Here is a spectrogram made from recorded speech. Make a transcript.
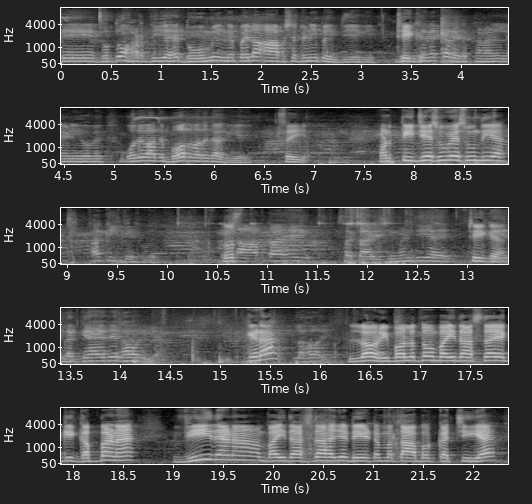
ਤੇ ਦੁੱਧੋਂ ਹਟਦੀ ਆ ਇਹ 2 ਮਹੀਨੇ ਪਹਿਲਾਂ ਆਪ ਛੱਡਣੀ ਪੈਂਦੀ ਹੈਗੀ। ਜੇ ਠੀਕ ਕਿਸੇ ਨੇ ਘਰੇ ਰੱਖਣ ਵਾਲੀ ਲੈਣੀ ਹੋਵੇ ਉਹਦੇ ਵਾਸਤੇ ਬਹੁਤ ਵਧ ਗਈ ਹੈ ਇਹ। ਸਹੀ ਹੈ ਹੁਣ ਤੀਜੇ ਸੂਏ ਸੁੰਦੀ ਆ? ਆ ਤੀਜੇ ਸੂਏ। ਦੋਸਤ ਆਪ ਤਾਂ ਇਹ ਸਰਕਾਰੀ ਸੀਮਨ ਦੀ ਆ ਇਹ। ਠੀਕ ਹੈ ਇਹ ਲੱਗਿਆ ਇਹਦੇ ਲਾਹੌਰੀ ਆ। ਕਿਹੜਾ? ਲਾਹੌਰੀ। ਲਾਹੌਰੀ ਬੁੱਲ ਤੋਂ ਬਾਈ ਦੱਸਦਾ ਹੈ ਅੱਗੇ ਗੱਭਣ ਹੈ। 20 ਦਿਨ ਬਾਈ ਦੱਸਦਾ ਹਜੇ ਡੇਟ ਮੁਤਾਬਕ ਕੱਚੀ ਹੈ।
